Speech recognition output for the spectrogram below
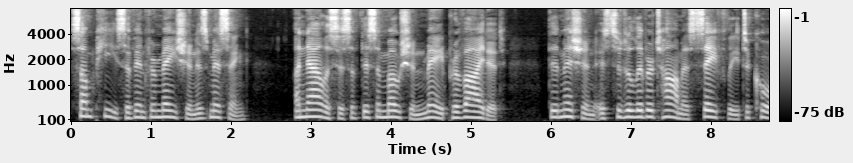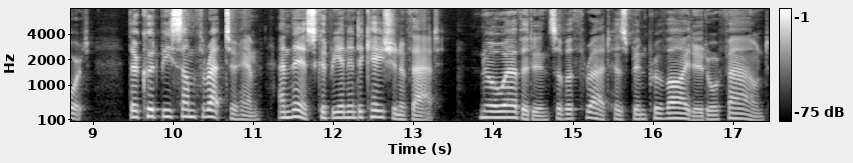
some piece of information is missing. Analysis of this emotion may provide it. The mission is to deliver Thomas safely to court. There could be some threat to him, and this could be an indication of that. No evidence of a threat has been provided or found.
